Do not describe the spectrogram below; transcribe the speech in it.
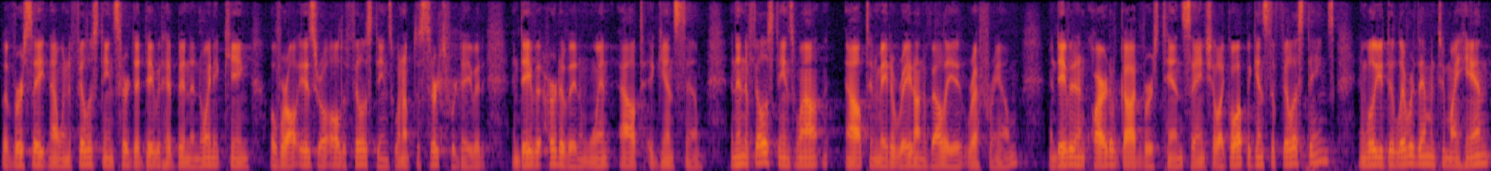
But verse 8 Now, when the Philistines heard that David had been anointed king over all Israel, all the Philistines went up to search for David, and David heard of it and went out against them. And then the Philistines went out and made a raid on the valley of Rephaim. And David inquired of God, verse 10, saying, Shall I go up against the Philistines? And will you deliver them into my hand?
